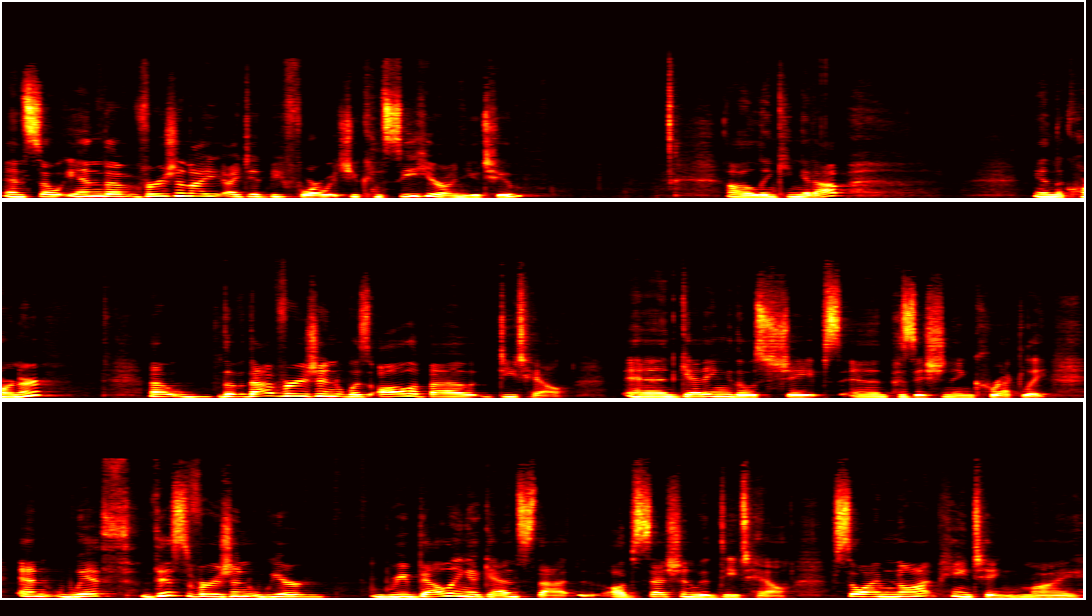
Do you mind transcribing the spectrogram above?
And so in the version I, I did before, which you can see here on YouTube, uh, linking it up in the corner, uh, the, that version was all about detail and getting those shapes and positioning correctly. And with this version, we're rebelling against that obsession with detail. So I'm not painting my,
